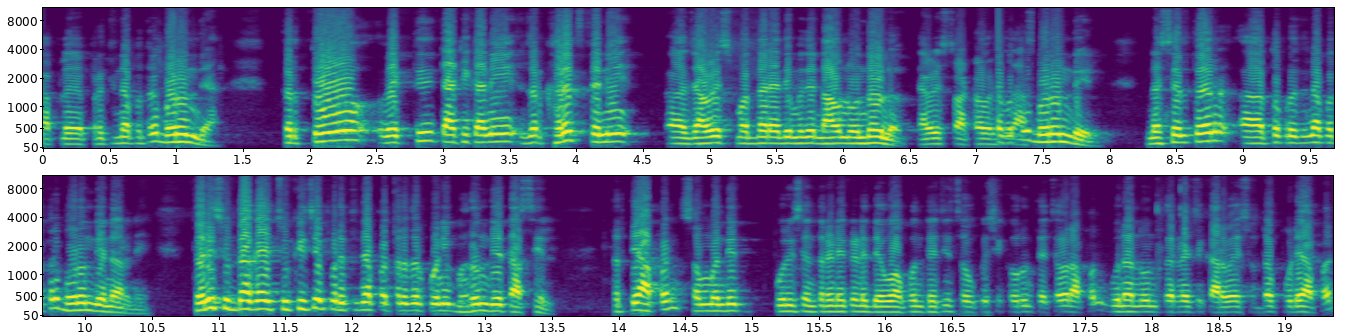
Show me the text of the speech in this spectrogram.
आपलं प्रतिज्ञापत्र भरून द्या. तर तो व्यक्ती त्या ठिकाणी जर खरंच त्यांनी ज्यावेळेस मतदार यादीमध्ये नाव नोंदवलं त्यावेळेस तो अठरा वर्ष भरून देईल. नसेल तर तो प्रतिज्ञापत्र भरून देणार नाही. तरी सुद्धा काही चुकीचे प्रतिज्ञापत्र जर कोणी भरून देत असेल तर ते आपण संबंधित पोलीस यंत्रणेकडे देऊ. आपण त्याची चौकशी करून त्याच्यावर आपण गुन्हा नोंद करण्याची कारवाई सुद्धा पुढे आपण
